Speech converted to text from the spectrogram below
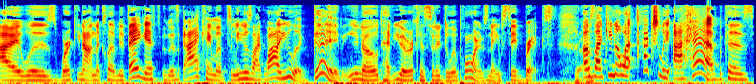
I was working out in a club in Vegas, and this guy came up to me. He was like, "Wow, you look good. You know, have you ever considered doing porn?" His name's Sid Bricks. Right. I was like, "You know what? Actually, I have because."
